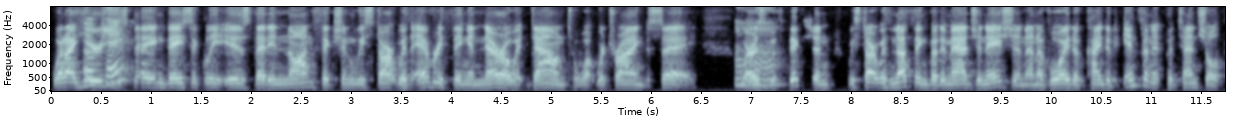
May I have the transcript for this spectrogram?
What I hear okay. you saying basically is that in nonfiction, we start with everything and narrow it down to what we're trying to say. Whereas mm-hmm. with fiction, we start with nothing but imagination and avoid a kind of infinite potential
